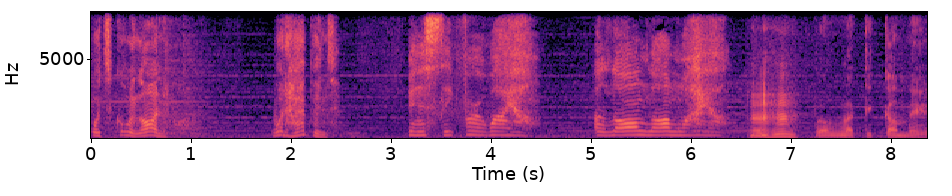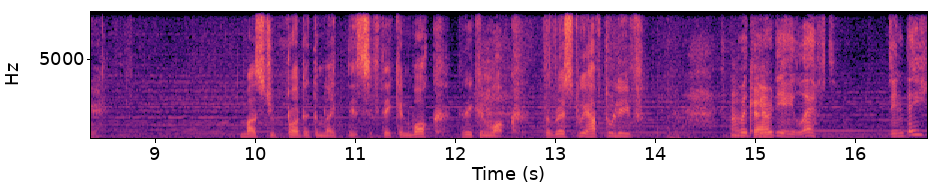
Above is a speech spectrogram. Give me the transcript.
What's going on? What happened? Been asleep for a while. A long, long while. Mm-hmm. Rangatikame. Must you prodded them like this? If they can walk, they can walk. The rest we have to leave. But the Okay. RDA left, didn't they?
